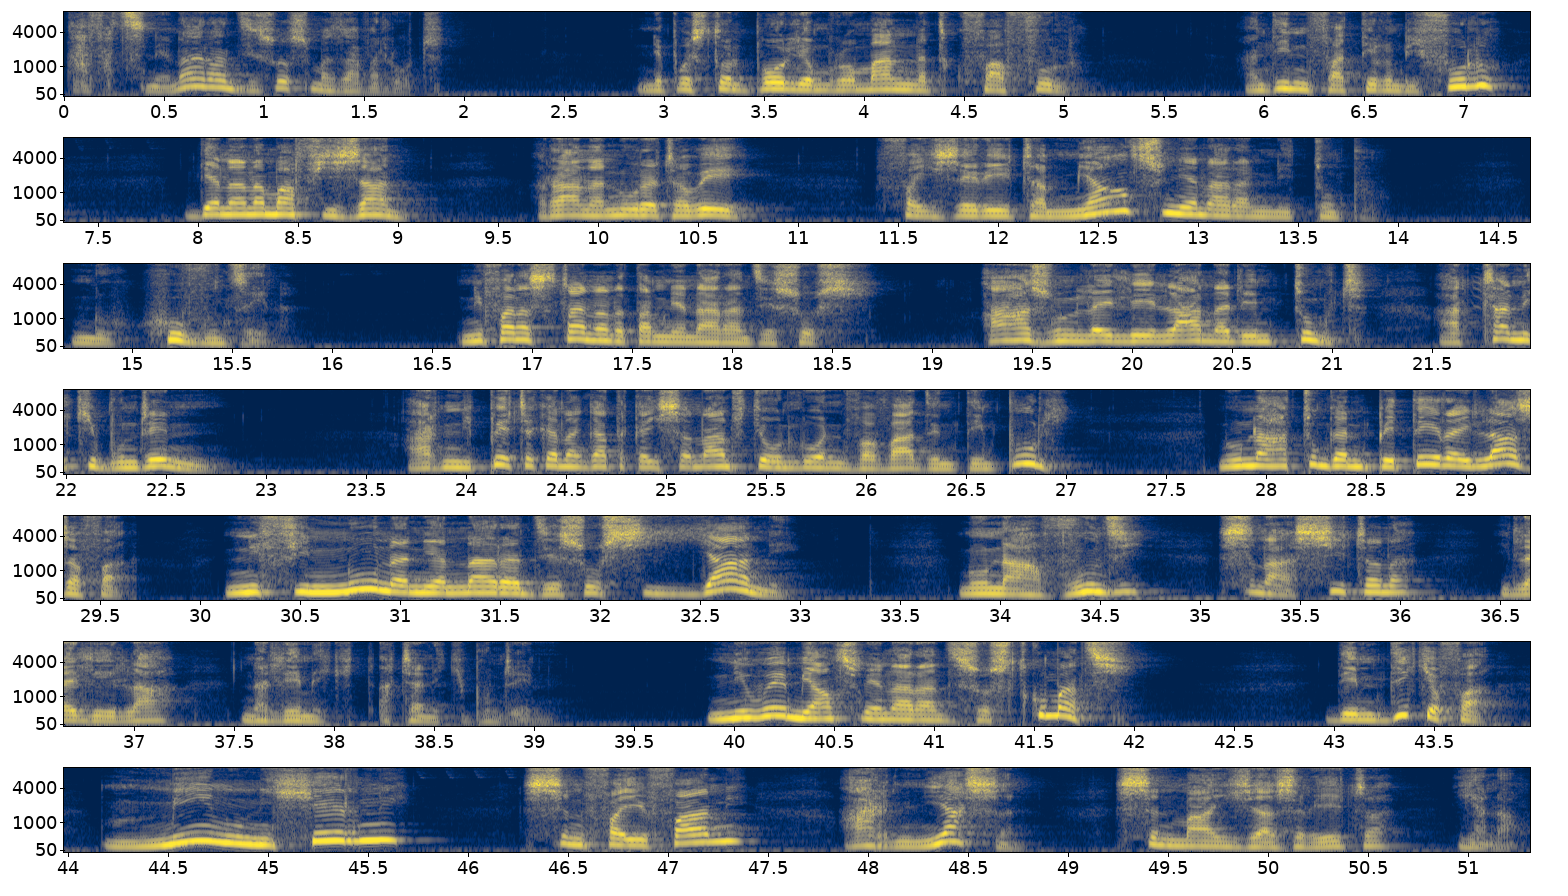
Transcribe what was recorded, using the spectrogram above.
afa-tsy ny anaran'i Jesosy mazava loatra. Ny apostoly Paoly ao amin'ny Romana toko fahafolo, andininy fahatelo ambin'ny folo dia nanamafy izany raha nanoratra hoe fa izay rehetra miantso ny anaran'ny Tompo no hovonjena. Ny fanasitranana tamin'ny anaran'i Jesosy, azon'ilay lehilahy nalemy tongotra hatrany an-kibon-dreniny ary nipetraka nangataka isan'andro teo anoloan'ny vavahadin'ny tempoly no nahatonga an'i Petera hilaza fa Ny finoana ny anaran'i Jesosy ihany no nahavonjy sy nahasitrana ilay lehilahy nalemy hatrany an-kibon-dreniny. Ny hoe miantso ny anaran'i Jesosy tokoa mantsy dia midika fa mino ny heriny sy ny fahefany ary ny asany sy ny maha izy azy rehetra ianao.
